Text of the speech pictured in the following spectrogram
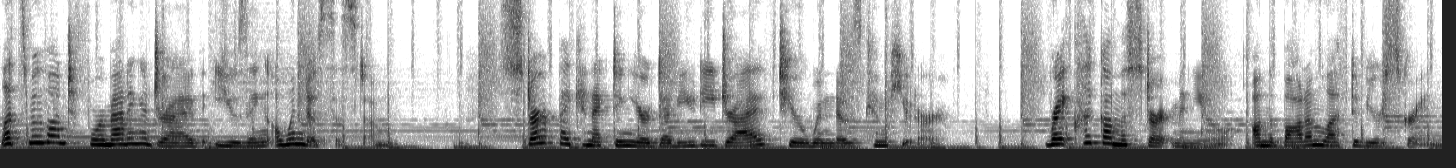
Let's move on to formatting a drive using a Windows system. Start by connecting your WD drive to your Windows computer. Right-click on the Start menu on the bottom left of your screen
